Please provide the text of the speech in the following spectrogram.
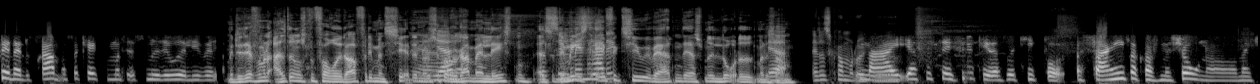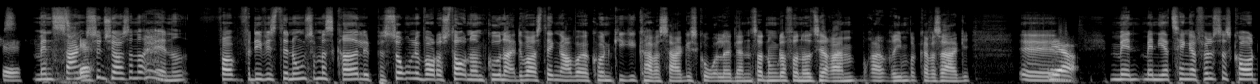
finder jeg det frem, og så kan jeg ikke få mig til at smide det ud alligevel. Men det er derfor, man aldrig nogensinde får ryddet op, fordi man ser det, når Ja. så går du i Ja. gang med at læse den. Altså, det mest det ikke- effektive i verden, det er at smide lortet ud med det samme. ellers kommer du Nej, jeg synes, det er hyggeligt at sidde og kigge på. Og sange fra konfirmationer, og man kan... Men sang ja. synes jeg også er noget andet. For, fordi hvis det er nogen, som har skrevet lidt personligt, hvor der står noget om, gud nej, det var også dengang, hvor jeg kun gik i Kawasaki-sko eller et eller andet, så er der nogen, der har fået noget til at rime, rime på Kawasaki. Øh, Ja. men, men jeg tænker, at fødselsdagskort,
